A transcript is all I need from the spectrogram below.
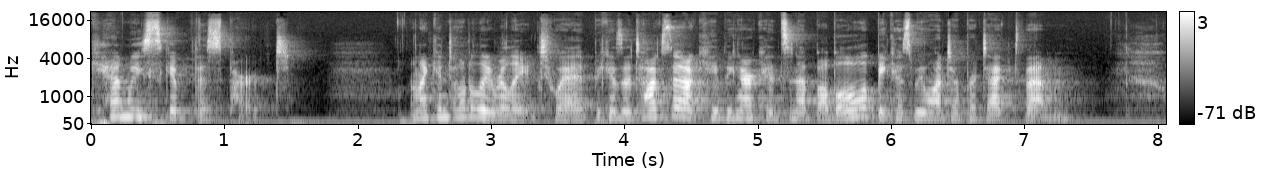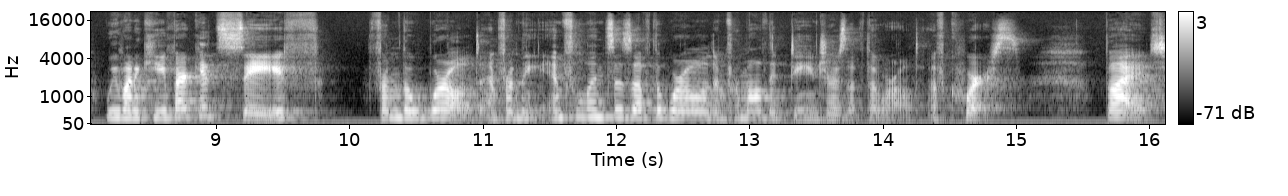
Can We Skip This Part? And I can totally relate to it because it talks about keeping our kids in a bubble because we want to protect them. We want to keep our kids safe from the world and from the influences of the world and from all the dangers of the world, of course. But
